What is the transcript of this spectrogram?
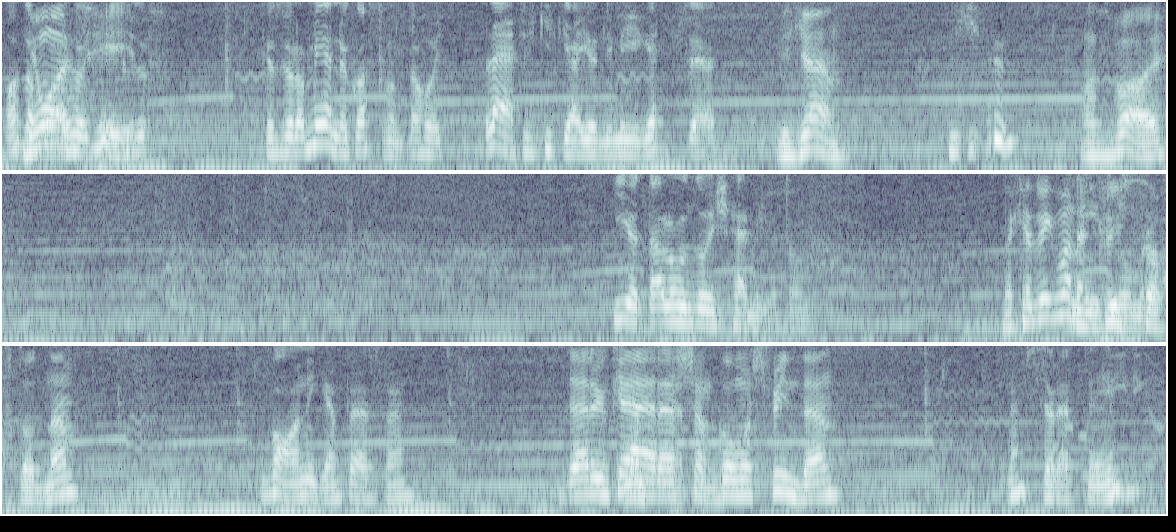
Az a baj, hogy 8-7. közben, közben a mérnök azt mondta, hogy lehet, hogy ki kell jönni még egyszer. Igen? Igen. Az baj. Kijött Alonso és Hamilton. Neked még van egy friss Médiumra. softod, nem? Van, igen, persze. Gyerünk Nem erre, és akkor most minden. Nem szeretném. Leading our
